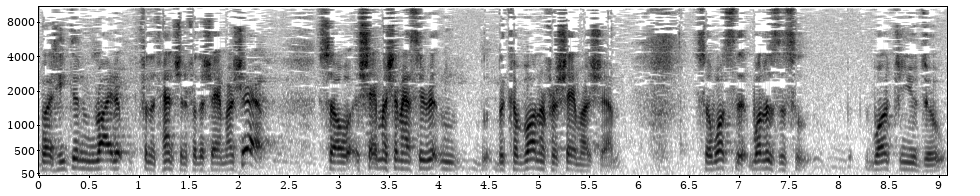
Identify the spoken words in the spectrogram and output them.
but he didn't write it for the tension for the Shem Hashem. So Shem Hashem has to be written the kavanah for Shem Hashem. So what's the what is this? What can you do?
